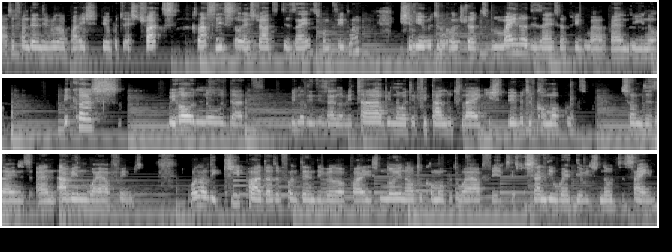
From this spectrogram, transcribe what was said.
As a front end developer, you should be able to extract classes or extract designs from Figma. You should be able to construct minor designs of Figma, and you know, because we all know that we know the design of a tab, we know what a filter looks like. You should be able to come up with some designs and having wireframes. One of the key parts as a front end developer is knowing how to come up with wireframes, especially when there is no design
